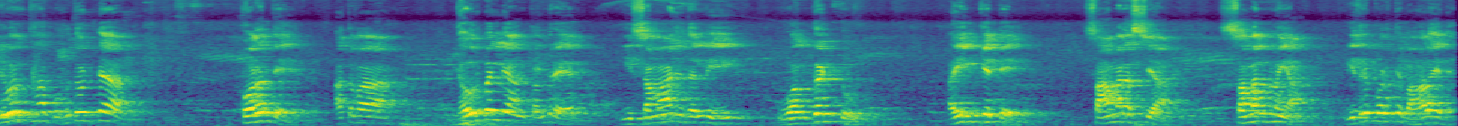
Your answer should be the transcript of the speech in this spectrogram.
ಇರುವಂತಹ ಬಹುದೊಡ್ಡ ಕೊರತೆ ಅಥವಾ ದೌರ್ಬಲ್ಯ ಅಂತಂದರೆ ಈ ಸಮಾಜದಲ್ಲಿ ಒಗ್ಗಟ್ಟು, ಐಕ್ಯತೆ, ಸಾಮರಸ್ಯ, ಸಮನ್ವಯ ಇದರ ಕೊರತೆ ಬಹಳ ಇದೆ.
